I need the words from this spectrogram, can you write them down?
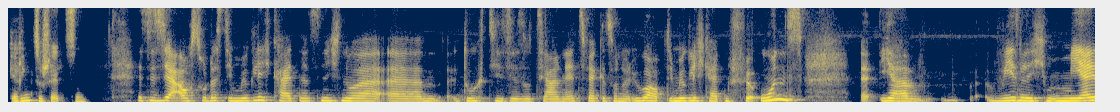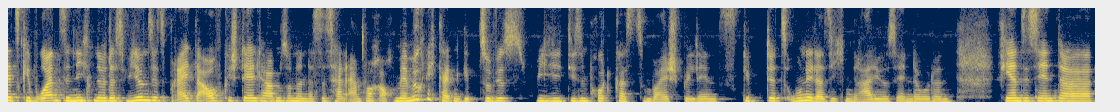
gering zu schätzen. Es ist ja auch so, dass die Möglichkeiten jetzt nicht nur ähm, durch diese sozialen Netzwerke, sondern überhaupt die Möglichkeiten für uns ja wesentlich mehr jetzt geworden sind. Nicht nur, dass wir uns jetzt breiter aufgestellt haben, sondern dass es halt einfach auch mehr Möglichkeiten gibt, so wie diesen Podcast zum Beispiel, den es gibt jetzt ohne, dass ich einen Radiosender oder einen Fernsehsender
